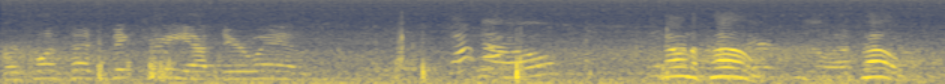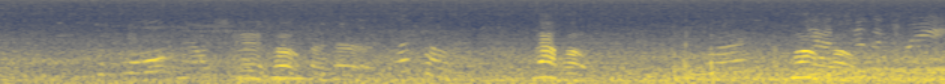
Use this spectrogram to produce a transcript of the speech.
First one touch big tree out there wins. No. No, the pole. The pole. Yeah, the pole. That pole. The pole, Yeah, pole. to the tree.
